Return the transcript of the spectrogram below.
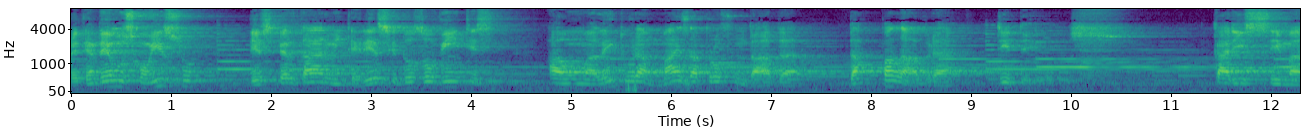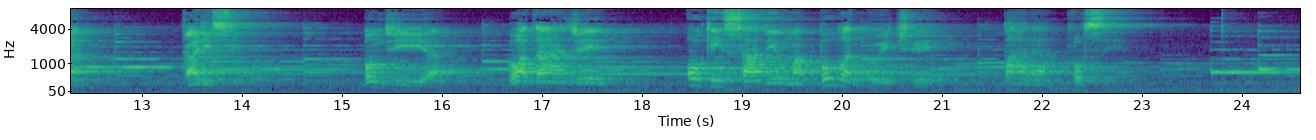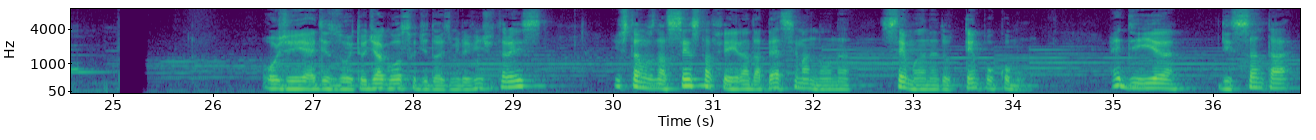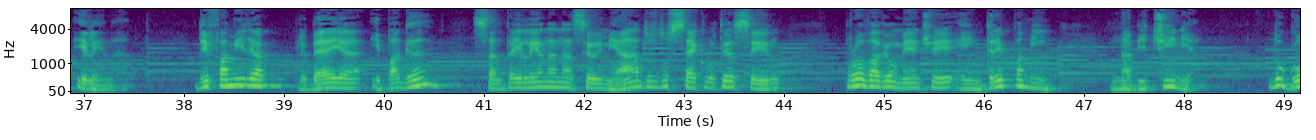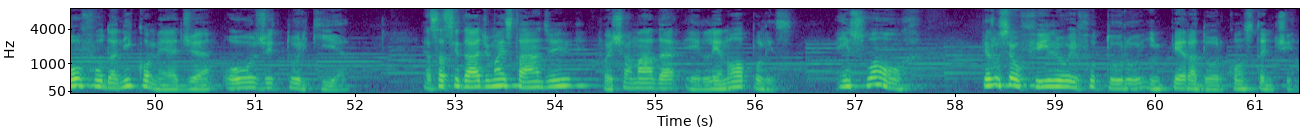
Pretendemos com isso despertar o interesse dos ouvintes a uma leitura mais aprofundada da Palavra de Deus. Caríssima, caríssimo, bom dia, boa tarde ou quem sabe uma boa noite para você. Hoje é 18 de agosto de 2023 Estamos na sexta-feira da 19 semana do Tempo Comum. É dia de Santa Helena. De família plebeia e pagã, Santa Helena nasceu em meados do século III, provavelmente em Drepamim, na Bitínia, no Golfo da Nicomédia, hoje Turquia. Essa cidade mais tarde foi chamada Helenópolis, em sua honra pelo seu filho e futuro imperador Constantino.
